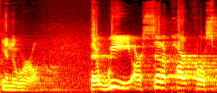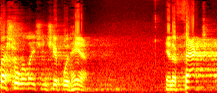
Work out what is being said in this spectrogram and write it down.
in the world, that we are set apart for a special relationship with him. In effect,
